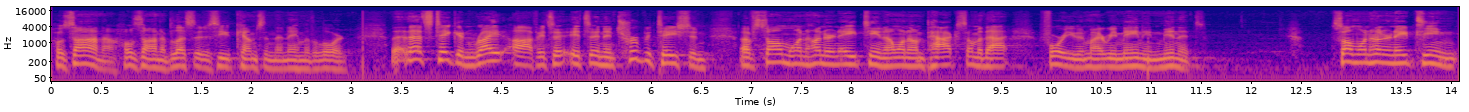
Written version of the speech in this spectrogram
Hosanna, Hosanna, blessed is he who comes in the name of the Lord. That's taken right off. It's, a, it's an interpretation of Psalm 118. I want to unpack some of that for you in my remaining minutes. Psalm 118,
